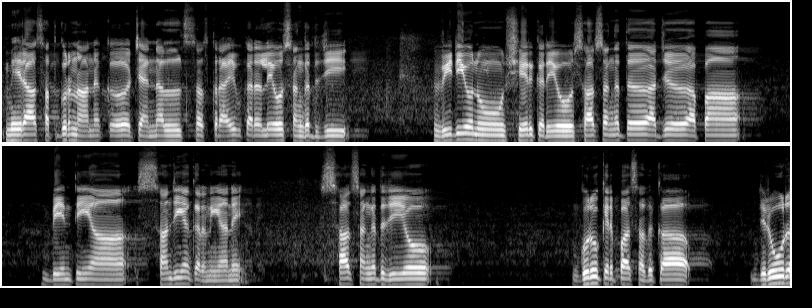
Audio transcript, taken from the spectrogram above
ਮੇਰਾ ਸਤਿਗੁਰ ਨਾਨਕ ਚੈਨਲ ਸਬਸਕ੍ਰਾਈਬ ਕਰ ਲਿਓ, ਸੰਗਤ ਜੀ। ਵੀਡੀਓ ਨੂੰ ਸ਼ੇਅਰ ਕਰਿਓ। ਸਾਧ ਸੰਗਤ, ਅੱਜ ਆਪਾਂ ਬੇਨਤੀਆਂ ਸਾਂਝੀਆਂ ਕਰਨੀਆਂ ਨੇ। ਸਾਧ ਸੰਗਤ ਜੀਓ, ਗੁਰੂ ਕਿਰਪਾ ਸਦਕਾ ਜ਼ਰੂਰ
